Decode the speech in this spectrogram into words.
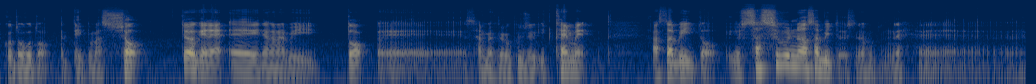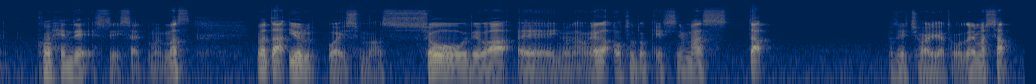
ー、ことごとやっていきましょう。というわけで、えー、いながらビート、えー、361回目。朝ビート。久しぶりの朝ビートですね本当にね、えー、この辺で失礼したいと思います。また夜お会いしましょう。では、えー、井野直哉がお届けしました。ご清聴ありがとうございました。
